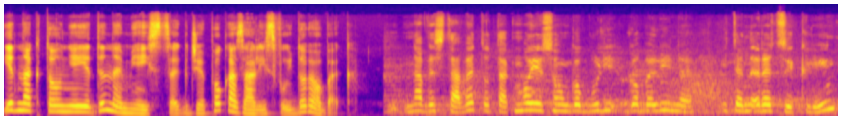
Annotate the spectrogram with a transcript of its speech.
jednak to nie jedyne miejsce, gdzie pokazali swój dorobek. Na wystawę to tak, moje są gobeliny i ten recykling,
